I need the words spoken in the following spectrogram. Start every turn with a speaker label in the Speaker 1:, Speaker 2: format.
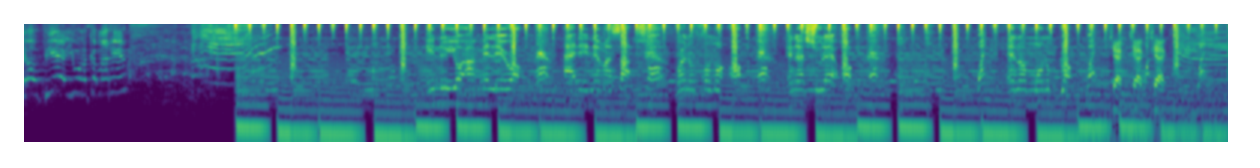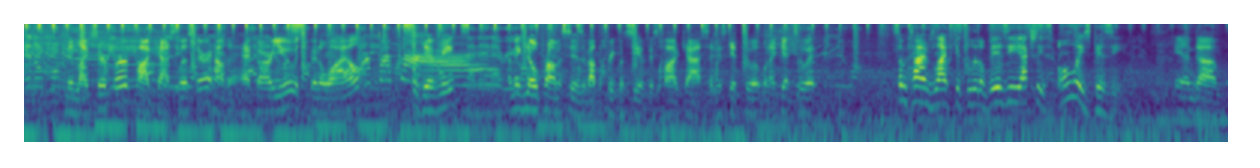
Speaker 1: Yo, Pierre, you want to come out here?
Speaker 2: In New York, I merely rock. Hiding in my socks. Running from a up. And I shoot at up. And I'm on the block.
Speaker 3: Check, check, check.
Speaker 2: And I'm on the
Speaker 3: Midlife Surfer, podcast listener, how the heck are you? It's been a while. Forgive me. I make no promises about the frequency of this podcast. I just get to it when I get to it. Sometimes life gets a little busy. Actually, it's always busy. And um,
